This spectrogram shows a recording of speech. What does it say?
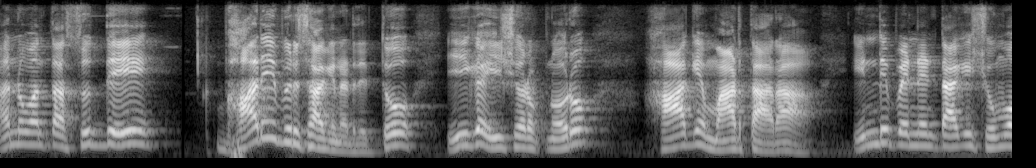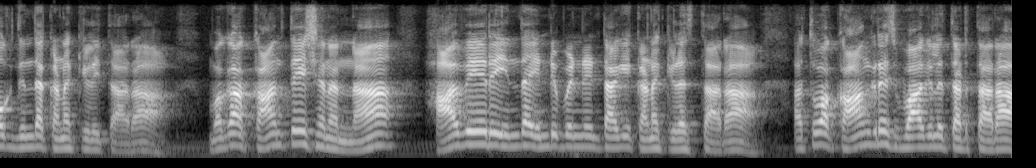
ಅನ್ನುವಂಥ ಸುದ್ದಿ ಭಾರಿ ಬಿರುಸಾಗಿ ನಡೆದಿತ್ತು. ಈಗ ಈಶ್ವರಪ್ಪನವರು ಹಾಗೆ ಮಾಡ್ತಾರಾ? ಇಂಡಿಪೆಂಡೆಂಟ್ ಆಗಿ ಶಿವಮೊಗ್ಗದಿಂದ ಕಣಕ್ಕಿಳಿತಾರಾ? ಮಗ ಕಾಂತೇಶನನ್ನ ಹಾವೇರಿಯಿಂದ ಇಂಡಿಪೆಂಡೆಂಟ್ ಆಗಿ ಕಣಕ್ಕಿಳಿಸ್ತಾರಾ? ಅಥವಾ ಕಾಂಗ್ರೆಸ್ ಬಾಗಿಲು ತರ್ತಾರಾ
